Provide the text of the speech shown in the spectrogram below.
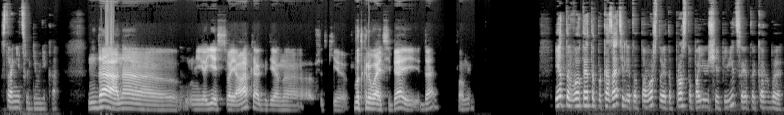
страницу дневника. Да, она у нее есть своя арка, где она все-таки открывает себя, и да, вполне. Это вот это показатель это того, что это просто поющая певица, это как бы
